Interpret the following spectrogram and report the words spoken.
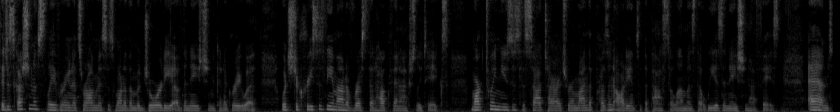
The discussion of slavery and its wrongness is one of the majority of the nation can agree with, which decreases the amount of risk that Huck Finn actually takes. Mark Twain uses the satire to remind the present audience of the past dilemmas that we as a nation have faced, and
